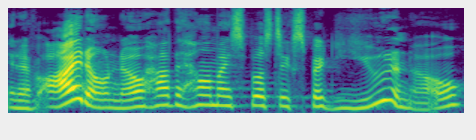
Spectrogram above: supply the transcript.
And if I don't know, how the hell am I supposed to expect you to know?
